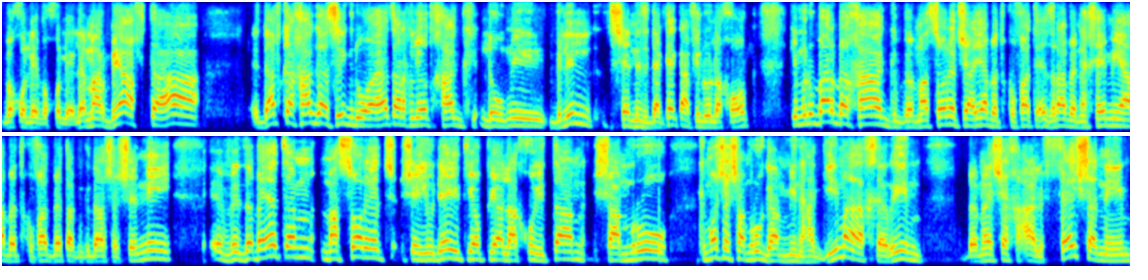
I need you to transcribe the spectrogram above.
וכולי וכולי. למרבה ההפתעה, דווקא חג הסיגד הוא היה צריך להיות חג לאומי בלי שנזדקק אפילו לחוק, כי מדובר בחג, במסורת שהיה בתקופת עזרא ונחמיה, בתקופת בית המקדש השני, וזה בעצם מסורת שיהודי אתיופיה לקחו איתם, שמרו, כמו ששמרו גם מנהגים האחרים במשך אלפי שנים,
